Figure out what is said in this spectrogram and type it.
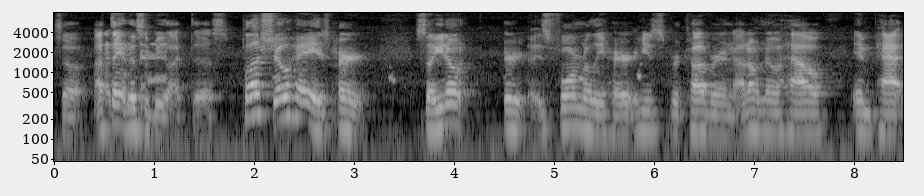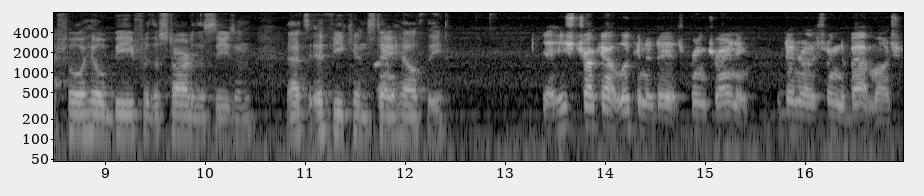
So I That's think this would be like this. Plus, Shohei is hurt, so you don't, or is formerly hurt. He's recovering. I don't know how impactful he'll be for the start of the season. That's if he can stay healthy. Yeah, he struck out looking today at spring training. Didn't really swing the bat much.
